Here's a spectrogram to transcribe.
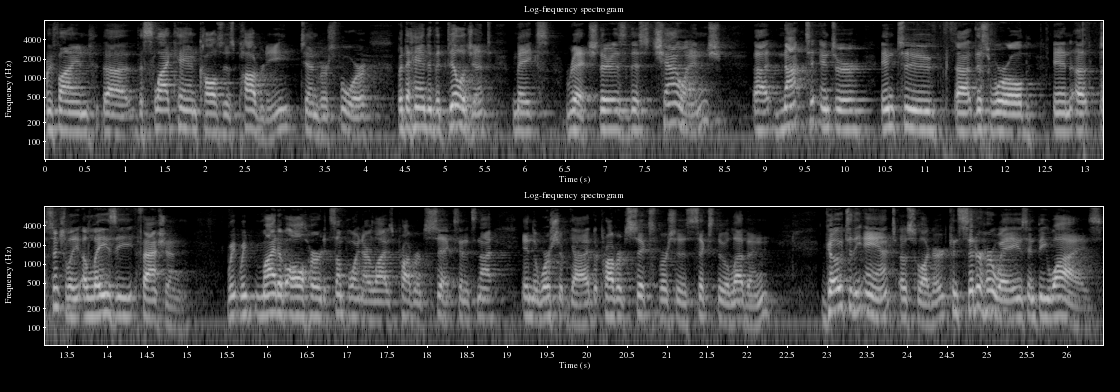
we find uh, the slack hand causes poverty, 10 verse 4, but the hand of the diligent makes rich. There is this challenge uh, not to enter into uh, this world in a, essentially a lazy fashion. We, we might have all heard at some point in our lives Proverbs 6, and it's not in the worship guide, but Proverbs 6, verses 6 through 11. Go to the ant, O sluggard, consider her ways and be wise.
